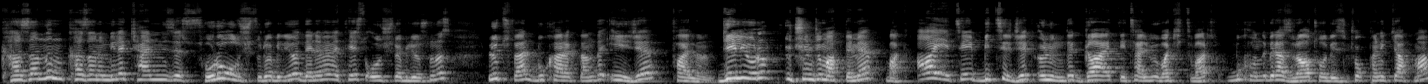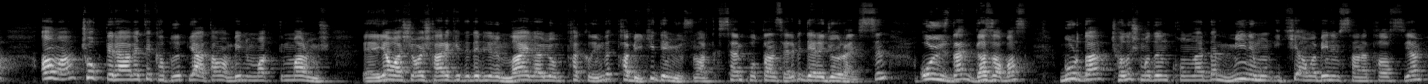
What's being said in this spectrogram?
kazanım kazanım bile kendinize soru oluşturabiliyor. Deneme ve test oluşturabiliyorsunuz. Lütfen bu kaynaktan da iyice faydalanın. Geliyorum 3. maddeme. Bak AYT'yi bitirecek önünde gayet yeterli bir vakit var. Bu konuda biraz rahat olabilirsin. Çok panik yapma. Ama çok deravete kapılıp ya tamam benim vaktim varmış. e, yavaş yavaş hareket edebilirim. Lay lay lom takılayım da tabii ki demiyorsun. Artık sen potansiyel bir derece öğrencisisin. O yüzden gaza bas. Burada çalışmadığın konularda minimum 2 ama benim sana tavsiyem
